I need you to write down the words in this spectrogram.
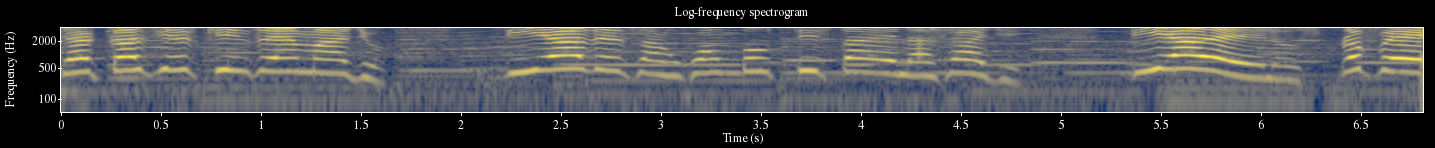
Ya casi es 15 de mayo, día de San Juan Bautista de la Salle, día de los profes.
